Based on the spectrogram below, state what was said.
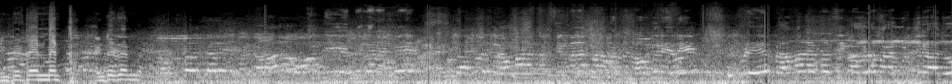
ఎంటర్టైన్మెంట్ ఎంటర్టైన్మెంట్ ఇప్పుడు ఏ ప్రమాణంలో సినిమాలో మనకు గుర్తురాదు.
